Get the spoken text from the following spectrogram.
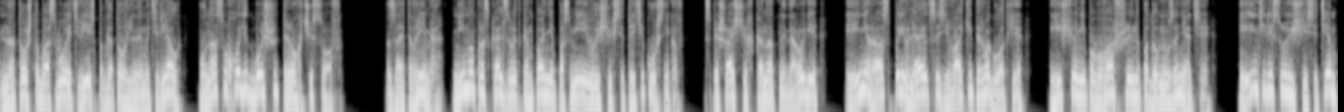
На то, чтобы освоить весь подготовленный материал, у нас уходит больше трех часов. За это время мимо проскальзывает компания посмеивающихся третьекурсников, спешащих к канатной дороге, и не раз появляются зеваки-первогодки, еще не побывавшие на подобном занятии, и интересующиеся тем,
